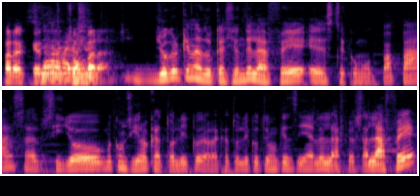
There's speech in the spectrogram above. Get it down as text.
para que Sí, se de hecho, compara. Yo creo que en la educación de la fe, este, como papá, o sea, si yo me considero católico, de verdad católico, tengo que enseñarle la fe. O sea, la fe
